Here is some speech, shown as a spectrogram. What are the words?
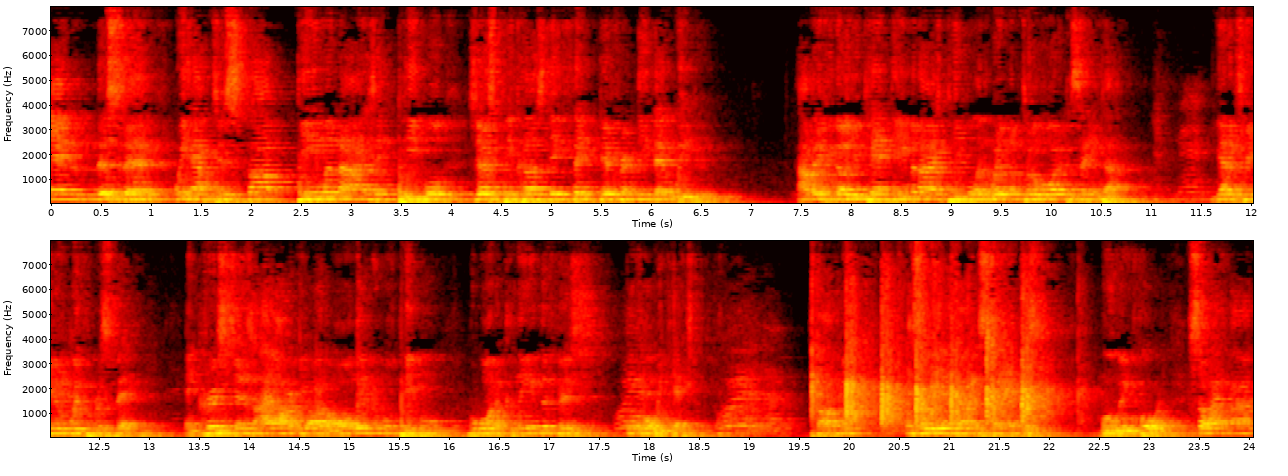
And listen, we have to stop demonizing people just because they think differently than we do. How many of you know you can't demonize people and win them to the Lord at the same time? You got to treat them with respect. And Christians, I argue, are the only group of people who want to clean the fish before we catch them. Follow me? And so we have to understand this moving forward. So I find.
